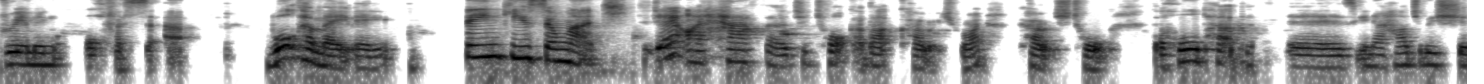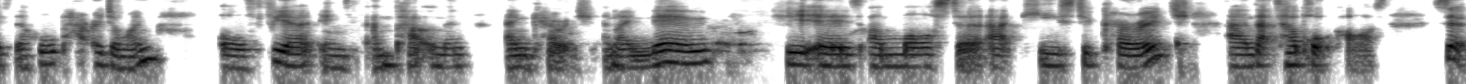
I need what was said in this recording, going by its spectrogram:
Dreaming Officer. Welcome, Amy. Thank you so much. Today I have her to talk about courage, right? Courage talk. The whole purpose is, you know, how do we shift the whole paradigm of fear into empowerment and courage. And I know she is a master at Keys to Courage, and that's her podcast. So,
